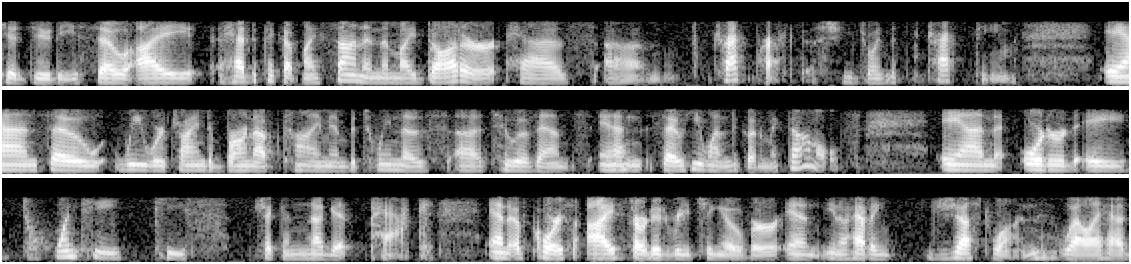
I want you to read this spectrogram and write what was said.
kid duty, so I had to pick up my son, and then my daughter has um, track practice. She joined the track team, and so we were trying to burn up time in between those uh, two events, and so he wanted to go to McDonald's and ordered a 20 piece chicken nugget pack. And of course, I started reaching over and, you know, having just one. Well, I had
